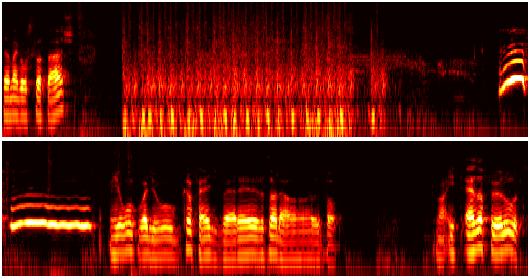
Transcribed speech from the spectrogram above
Tömegoszlatás. Jók vagyunk a fegyverer zaralba. Na itt ez a fölút?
